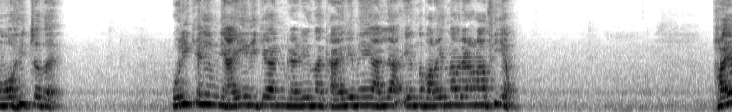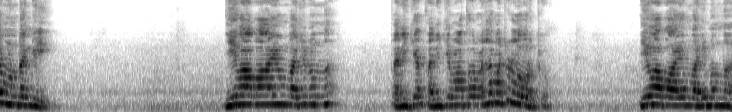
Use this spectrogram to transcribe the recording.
മോഹിച്ചത് ഒരിക്കലും ന്യായീകരിക്കാൻ കഴിയുന്ന കാര്യമേ അല്ല എന്ന് പറയുന്നവരാണ് അധികം. ഭയമുണ്ടെങ്കിൽ ജീവാപായം വരുമെന്ന് തനിക്ക് തനിക്ക് മാത്രമല്ല മറ്റുള്ളവർക്കും ജീവാപായം വരുമെന്ന്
